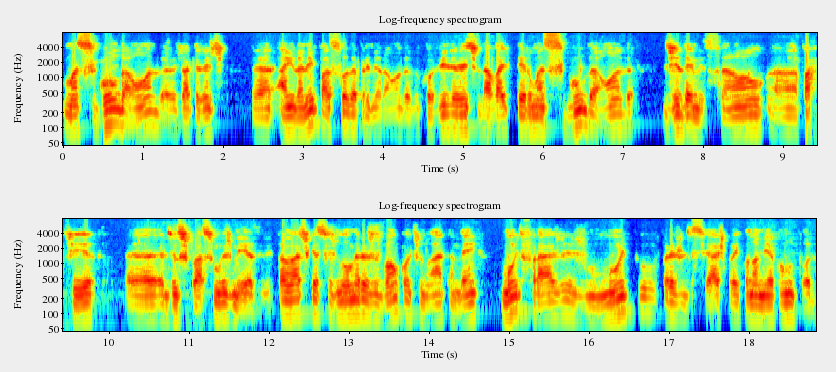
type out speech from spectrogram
uma segunda onda, já que a gente é, ainda nem passou da primeira onda do Covid, a gente ainda vai ter uma segunda onda de demissão a partir é, dos próximos meses. Então, eu acho que esses números vão continuar também muito frágeis, muito prejudiciais para a economia como um todo.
